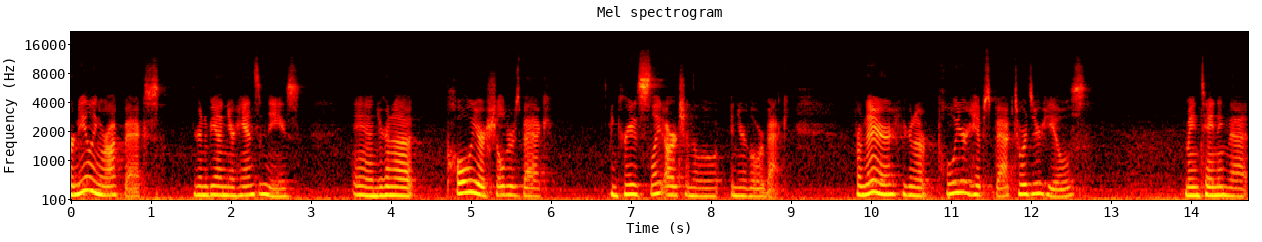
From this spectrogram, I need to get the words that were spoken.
For kneeling rock backs, you're going to be on your hands and knees and you're going to pull your shoulders back and create a slight arch in, the low, in your lower back. From there, you're going to pull your hips back towards your heels, maintaining that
